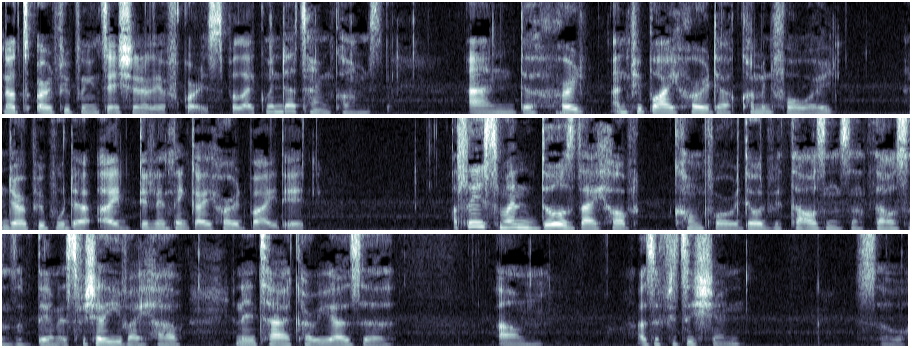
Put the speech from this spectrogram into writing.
not to hurt people intentionally, of course, but like when that time comes, and the hurt and people I heard are coming forward, and there are people that I didn't think I heard, but I did. at least when those that I helped come forward, there would be thousands and thousands of them, especially if I have an entire career as a um as a physician. So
